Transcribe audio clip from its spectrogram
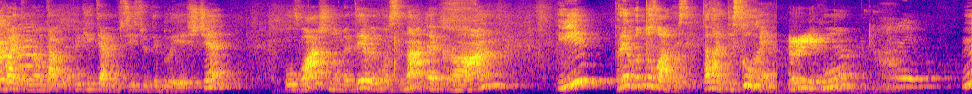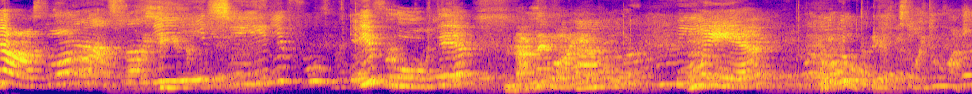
Давайте ми отак підійдемо всі сюди ближче. Уважно ми дивимось на екран і приготувалися. Давайте слухаємо. Рибу, Рибу. М'ясо М'ясо. Сік. Сік. І фрукти. і фрукти. називаємо Ми. продукти. Слухайте уважно.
